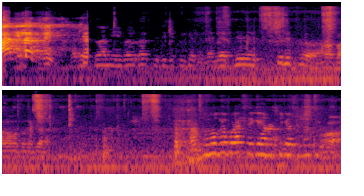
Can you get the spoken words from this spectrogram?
আগে লাগবে। আমি এবার রাখতে ঠিক আছে আমার মতো জানা পুরা থেকে ঠিক হ্যাঁ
